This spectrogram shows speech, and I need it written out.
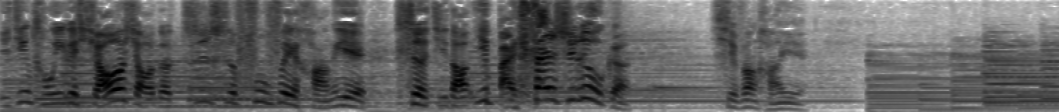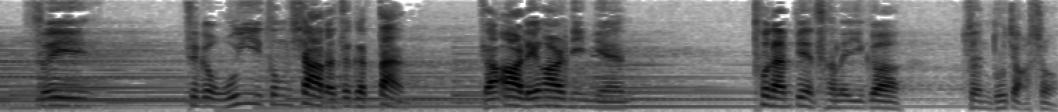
已经从一个小小的知识付费行业，涉及到一百三十六个细分行业。所以，这个无意中下的这个蛋，在二零二零年，突然变成了一个。准独角兽。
